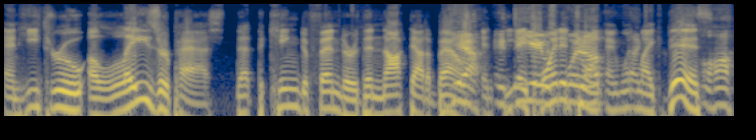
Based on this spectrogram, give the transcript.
and he threw a laser pass that the King defender then knocked out of bounds. Yeah, and, and DA, DA pointed to him and went like, like, this. Uh-huh.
